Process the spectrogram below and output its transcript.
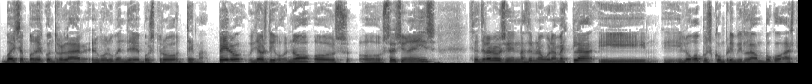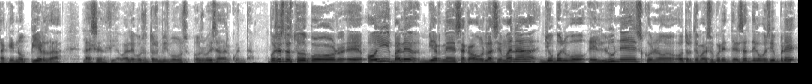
vais a poder controlar el volumen de vuestro tema. Pero, ya os digo, no os obsesionéis centraros en hacer una buena mezcla y, luego pues comprimirla un poco hasta que no pierda la esencia, ¿vale? Vosotros mismos os, vais a dar cuenta. Pues esto es todo por eh, hoy, ¿vale? Viernes acabamos la semana, yo vuelvo el lunes con otro tema súper interesante como siempre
